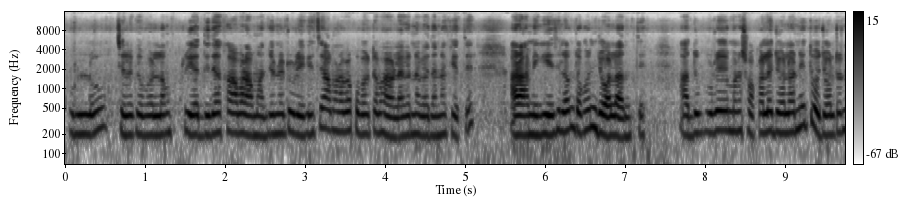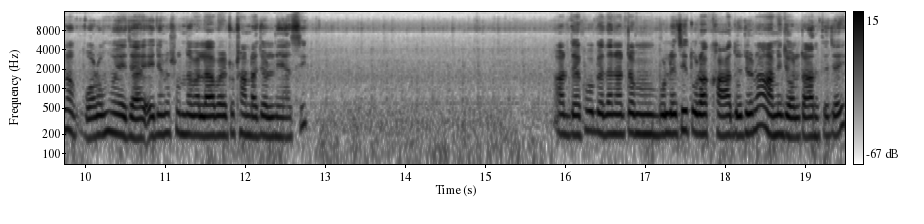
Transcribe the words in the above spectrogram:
খুললো, ছেলেকে বললাম আর দিদা খা, আবার আমার জন্য একটু রেখেছে, আমার আবার খুব একটা ভালো লাগে না বেদানা খেতে। আর আমি গিয়েছিলাম তখন জল আনতে। আর দুপুরে মানে সকালে জল আনি তো, জলটা না গরম হয়ে যায়, এই জন্য সন্ধ্যাবেলা আবার একটু ঠান্ডা জল নিয়ে আসি। আর দেখো বেদানাটা বলেছি, তোরা খা দুজনা, আমি জলটা আনতে যাই।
